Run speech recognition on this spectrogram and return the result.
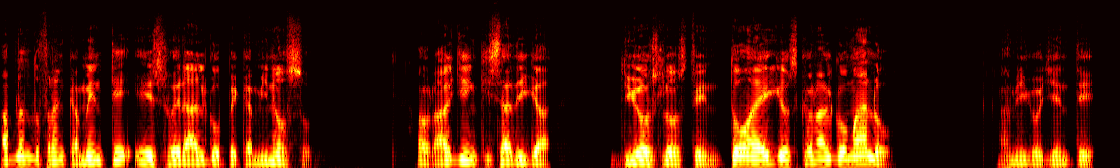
Hablando francamente, eso era algo pecaminoso. Ahora alguien quizá diga, Dios los tentó a ellos con algo malo. Amigo oyente,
